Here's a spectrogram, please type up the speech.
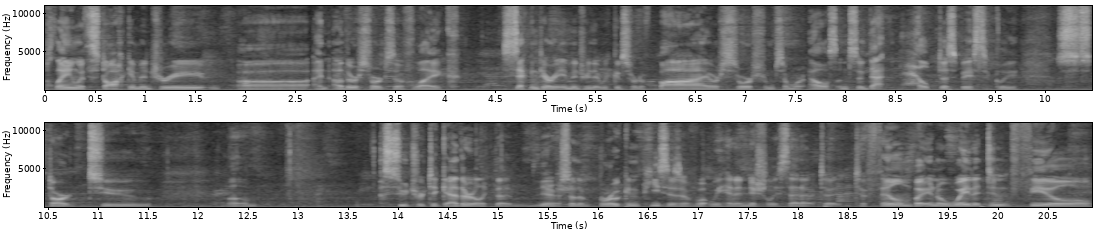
playing with stock imagery uh, and other sorts of like secondary imagery that we could sort of buy or source from somewhere else, and so that helped us basically start to um, suture together like the you know sort of broken pieces of what we had initially set out to, to film, but in a way that didn't feel,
